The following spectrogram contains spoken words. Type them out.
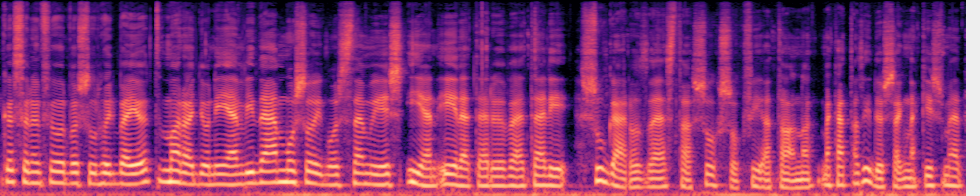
Köszönöm főorvos úr, hogy bejött, maradjon ilyen vidám, mosolygós szemű és ilyen életerővel teli, sugározza ezt a sok-sok fiatalnak, meg hát az idősegnek is, mert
